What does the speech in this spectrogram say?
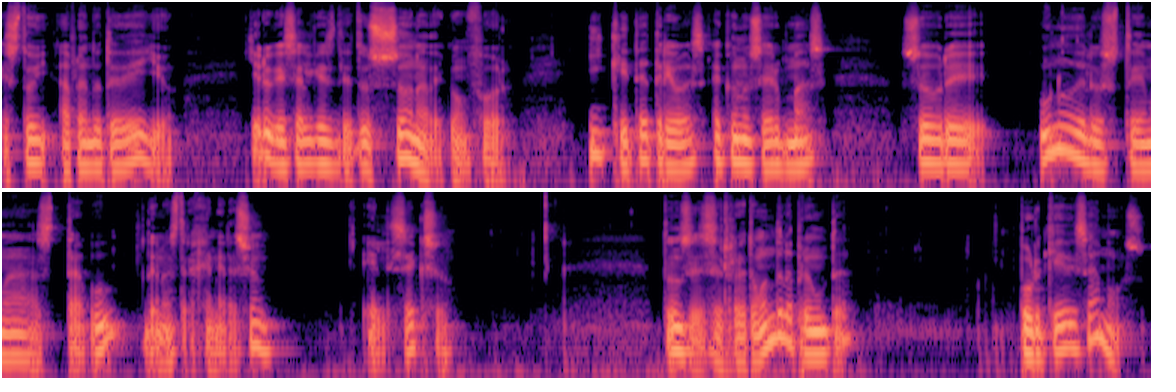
estoy hablándote de ello. Quiero que salgas de tu zona de confort y que te atrevas a conocer más sobre uno de los temas tabú de nuestra generación, el sexo. Entonces, retomando la pregunta, ¿por qué besamos?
